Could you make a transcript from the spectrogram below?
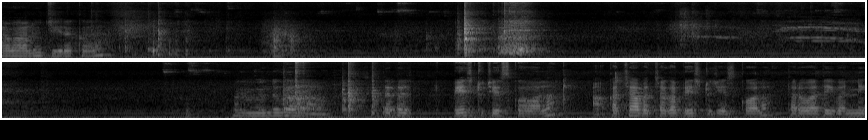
ఆవాలు జీలకర్ర. మనం ముందుగా సిద్ధపరి పేస్ట్ చేసుకోవాలా? కచ్చాబచ్చాగా పేస్ట్ చేసుకోవాలా? తర్వాత ఇవన్నీ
